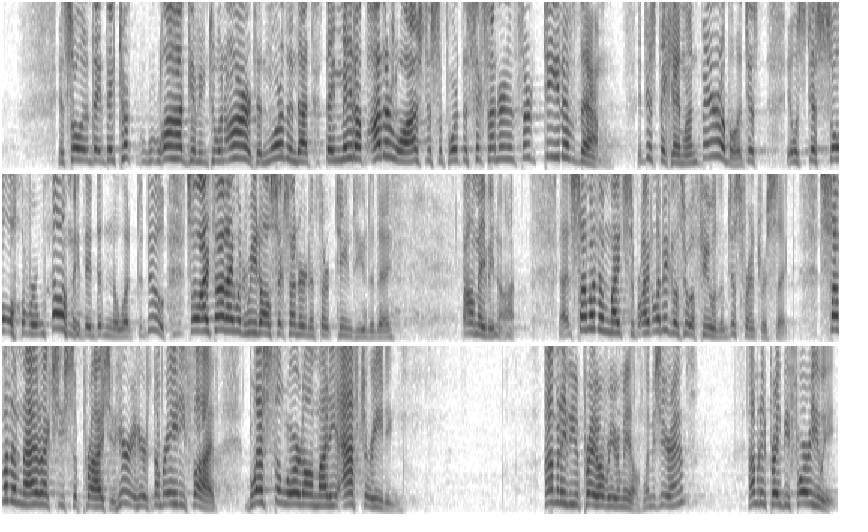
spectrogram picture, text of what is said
And so they, they took law giving to an art, and more than that, they made up other laws to support the 613 of them. It just became unbearable. It just it was just so overwhelming they didn't know what to do. So I thought I would read all 613 to you today. Well, maybe not. Uh, some of them might surprise. Let me go through a few of them just for interest's sake. Some of them might actually surprise you. Here, here's number 85 Bless the Lord Almighty after eating. How many of you pray over your meal? Let me see your hands. How many pray before you eat?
